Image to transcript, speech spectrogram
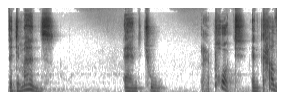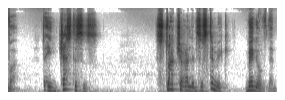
the demands, and to report and cover the injustices, structural and systemic, many of them,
